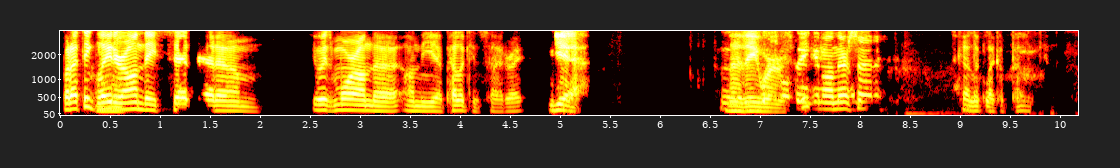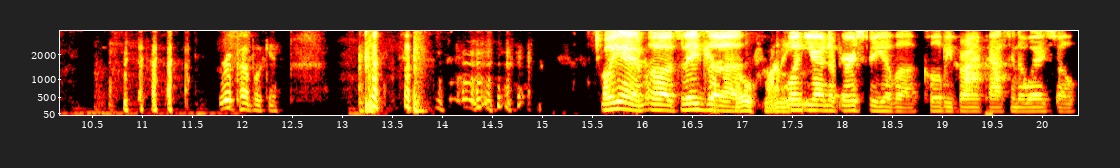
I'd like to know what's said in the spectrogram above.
But I think later on they said that um it was more on the on the uh, Pelican side, right? yeah, No, they were- thinking on their side. This guy looked like a Pelican. Republican. oh yeah. Uh, today's uh, so one year anniversary of uh, Kobe Bryant passing away. So,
